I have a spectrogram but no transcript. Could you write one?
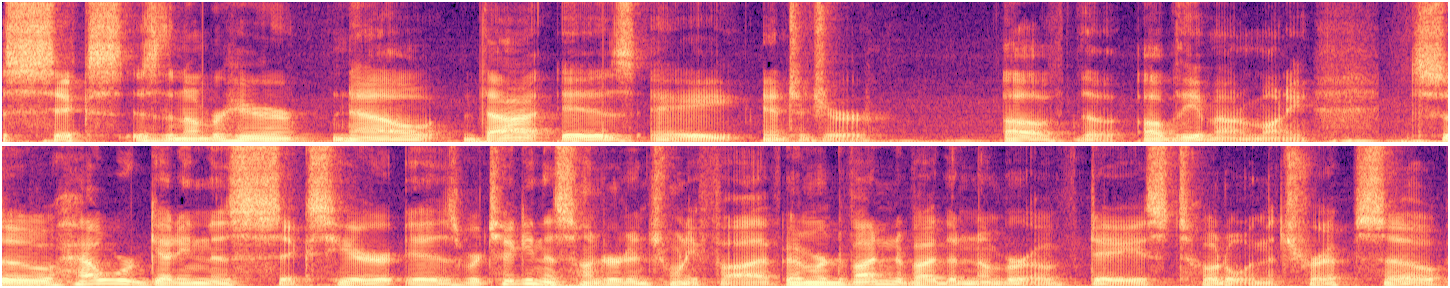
six is the number here. Now that is a integer of the of the amount of money. So how we're getting this 6 here is we're taking this 125 and we're dividing it by the number of days total in the trip. So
